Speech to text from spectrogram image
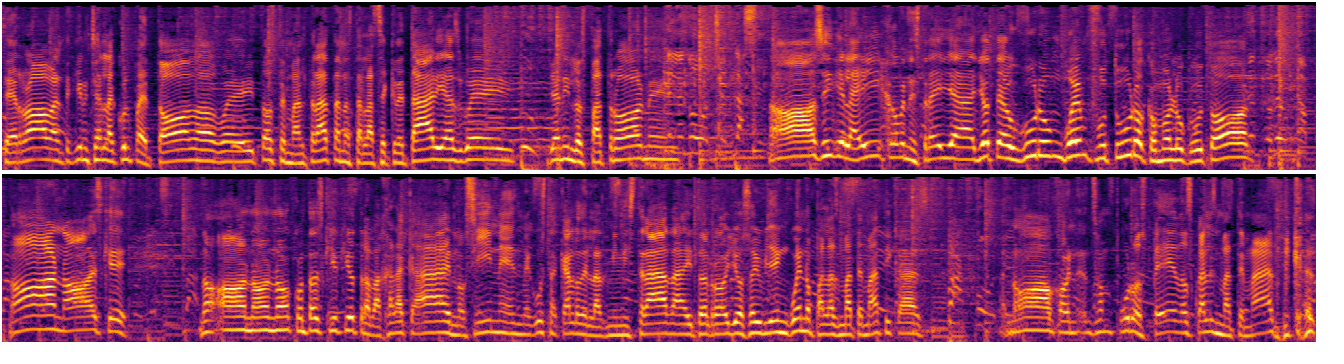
Te roban, te quieren echar la culpa de todo, güey. Todos te maltratan, hasta las secretarias, güey. Ya ni los patrones. No, síguela ahí, joven estrella. Yo te auguro un buen futuro como locutor. No, no, es que. No, no, no, contado es que yo quiero trabajar acá en los cines, me gusta acá lo de la administrada y todo el rollo, soy bien bueno para las matemáticas. No, son puros pedos, ¿cuáles matemáticas?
